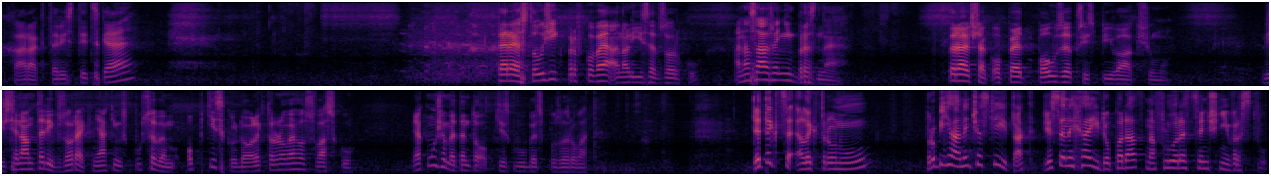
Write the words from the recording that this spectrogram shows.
charakteristické, které slouží k prvkové analýze vzorku, a na záření brzné, které však opět pouze přispívá k šumu. Když se nám tedy vzorek nějakým způsobem obtiskl do elektronového svazku, jak můžeme tento obtisk vůbec pozorovat? Detekce elektronů probíhá nejčastěji tak, že se nechají dopadat na fluorescenční vrstvu.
